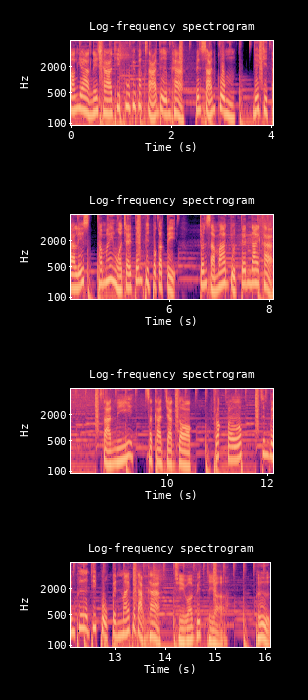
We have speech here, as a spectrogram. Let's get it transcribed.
บางอย่างในชาที่ผู้พิพากษาดื่มค่ะ เป็นสารกลุ่มดิจิตาลิสทำให้หัวใจเต้นผิดปกติ จนสามารถหยุดเต้นได้ค่ะ สารนี้สกัดจากดอกฟรอกโตฟซึ่งเป็นพืชที่ปลูกเป็นไม้ประดับค่ะ ชีววิทยา พืช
